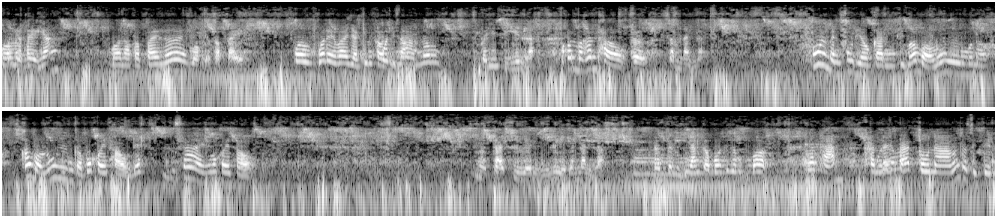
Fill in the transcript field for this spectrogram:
บ่ออยากได้หยัง บอเราก็ไปเลยบอกเกี่ยวกับไปเพราะว่าได้ว่าอยากกินข้าวกินน้ำน้ไปยังสีนล่ะำคนบ้านเฒ่าเออซ้ำนั่นล่ะเพราะมันเป็นผู้เดียวกันที่มาบอกลุงอึงบ่เนาะเขาบอกลุงอึงกับบ่ค่อยเฒ่าเด้ใช่บ่ค่อยเฒ่าเมื่อตาเสือนี่เลยอันนั่นล่ะแล้วจะมีหยังกับบ่เรื่องบ่ บ่ถามคันแรกตัดโตวนามันก็สิเป็น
